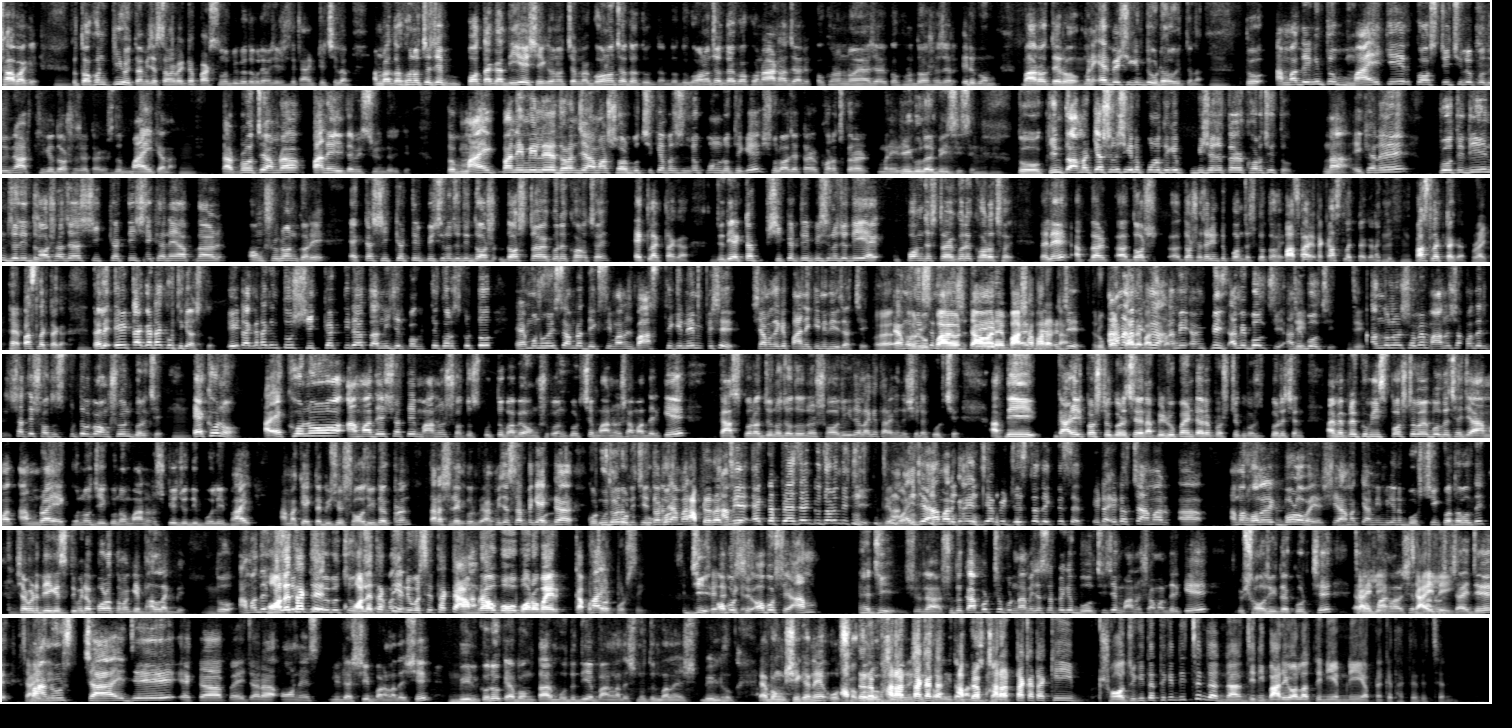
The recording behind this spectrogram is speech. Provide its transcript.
শাহবাগে। তো তখন কি হতো আমি জাস্ট আমার একটা পার্সোনাল অভিজ্ঞতা বলে আমি যেটার সাথে কানেক্টেড ছিলাম। আমরা তখন হচ্ছে যে পতাকা দিয়ে সেখানে হচ্ছে আমরা গণচাঁদা তুলতাম। তো গণচাঁদা কখনো আট হাজার কখনো নয় হাজার কখনো দশ হাজার এরকম বারো তেরো মানে এর বেশি কিন্তু ওঠা হইতো না। তো আমাদের কিন্তু মাইকের কস্টই ছিল প্রতিদিন আট থেকে দশ হাজার টাকা শুধু মাইক আনা হুম। তারপর হচ্ছে আমরা পানি দিতাম স্টুডেন্টদেরকে তো মাইক পানি মিলে ধরেন যে আমার সর্বোচ্চ ক্যাপাসিটি ছিল পনেরো থেকে ষোলো হাজার টাকা খরচ করার মানে রেগুলার বেসিসে। তো কিন্তু আমার কি আসলে সেখানে পনেরো থেকে বিশ হাজার টাকা খরচ হতো না এখানে প্রতিদিন যদি দশ হাজার শিক্ষার্থী সেখানে আপনার অংশগ্রহণ করে একটা শিক্ষার্থীর পিছনে যদি দশ দশ টাকা করে খরচ হয় এক লাখ টাকা। যদি একটা শিক্ষার্থীর পিছনে যদি পঞ্চাশ টাকা করে খরচ হয় তাহলে আপনার দশ দশ হাজার ইন্টু পঞ্চাশ কত হয়? পাঁচ লাখ টাকা। নাকি? পাঁচ লাখ টাকা। রাইট হ্যাঁ পাঁচ লাখ টাকা। তাহলে এই টাকাটা কোথেকে আসতো? এই টাকাটা কিন্তু শিক্ষার্থীরা তার নিজের পকেট থেকে খরচ করতো। এমন হয়েছে আমরা দেখছি মানুষ বাস থেকে নেমে এসে সে আমাদেরকে পানি কিনে দিয়ে যাচ্ছে। এমন রূপায়ণ টাওয়ারে বাসা ভাড়াটা রূপায়ণ আমি- টাওয়ারে বাসা আমি- প্লিজ আমি বলছি আমি বলছি। আন্দোলনের সময় মানুষ আমাদের সাথে স্বতঃস্ফূর্তভাবে অংশগ্রহণ করেছে। এখনও এখনও আমাদের সাথে মানুষ স্বতঃস্ফূর্ত ভাবে অংশগ্রহণ করছে। মানুষ আমাদেরকে কাজ করার জন্য যত ধরনের সহযোগিতা লাগে তারা কিন্তু সেটা করছে। আপনি গাড়ির প্রশ্ন করেছেন আপনি রূপায়ণটারও প্রশ্ন করেছেন। আমি আপনাকে খুব স্পষ্টভাবে বলতে চাই যে আমার আমরা এখনও যে কোনো মানুষকে যদি বলি ভাই আমাকে একটা বিষয়ে সহযোগিতা করেন তারা সেটা করবে। আমি জাস্ট আপনাকে একটা উদাহরণ দিচ্ছি। ধরেন আমার আমি একটা প্রেজেন্ট উদাহরণ দিচ্ছি। যে এই যে আমার গায়ে যে আপনি ড্রেসটা দেখতেছেন এটা এটা হচ্ছে আমার আহ, আমার হলের এক বড় ভাইয়ের সে আমাকে আমি এখানে বসছি কথা বলতে সে আমাকে দিয়ে গেছে তুমি এটা পড়ো তোমাকে ভালো লাগবে। তো আমাদের হলে থাকতে। হলে থাকতে ইউনিভার্সিটি থাকতে আমরাও বহু বড় ভাইয়ের কাপড় চোপড় পরছি জি অবশ্যই অবশ্যই। হ্যাঁ জি না শুধু কাপড় চোপড় না আমি জাস্ট আপনাকে বলছি যে মানুষ আমাদেরকে সহযোগিতা করছে বাংলাদেশের মানুষ যে মানুষ চায় যে একটা যারা অনেস্ট লিডারশিপ বাংলাদেশে বিল্ড করুক এবং তার মধ্যে দিয়ে বাংলাদেশ নতুন বাংলাদেশ বিল্ড হোক। এবং সেখানে আপনারা ভাড়ার টাকাটা আপনারা ভাড়ার টাকাটা কি সহযোগিতা থেকে দিচ্ছেন না- না যিনি বাড়িওয়ালা তিনি এমনি আপনাকে থাকতে দিচ্ছেন?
